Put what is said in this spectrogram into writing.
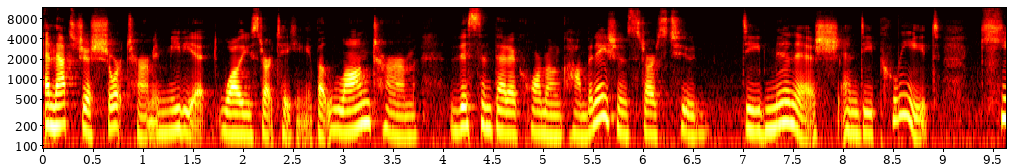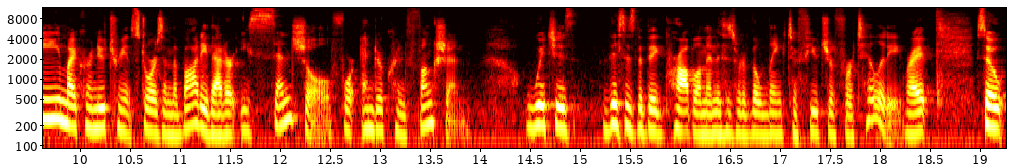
And that's just short term, immediate, while you start taking it. But long term, this synthetic hormone combination starts to diminish and deplete key micronutrient stores in the body that are essential for endocrine function, which is this is the big problem, and this is sort of the link to future fertility, right? So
